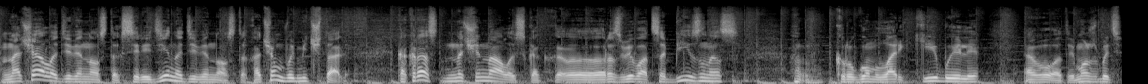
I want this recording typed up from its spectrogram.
Начало 90-х, середина 90-х. О чем вы мечтали? Как раз начиналось, как э, развиваться бизнес, кругом ларьки были. Вот. И, может быть,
